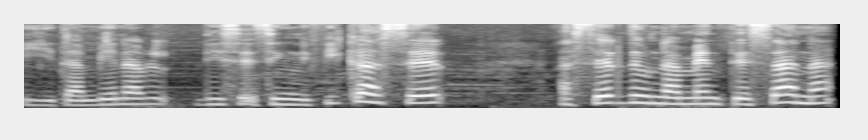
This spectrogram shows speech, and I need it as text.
Y también dice, significa hacer, hacer de una mente sana,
